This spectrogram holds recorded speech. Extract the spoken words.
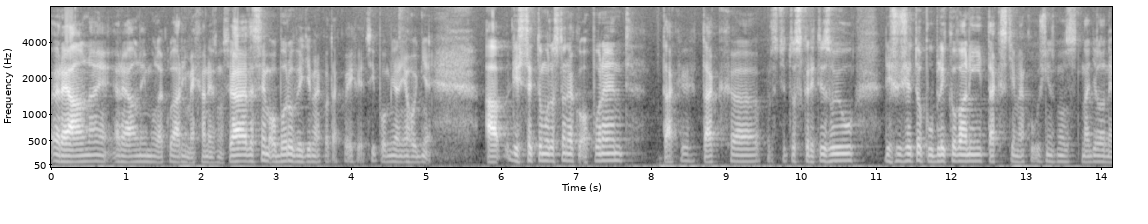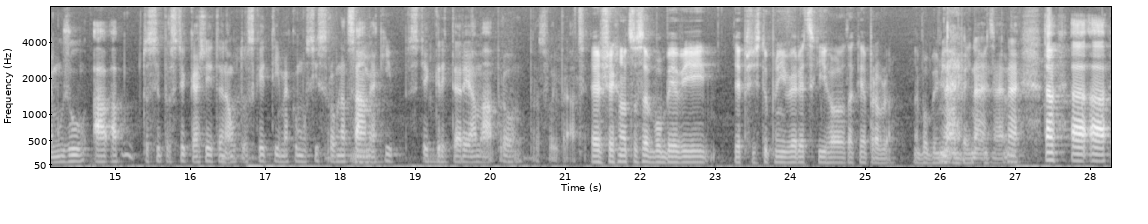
reálný, reálný molekulární mechanismus. Já ve svém oboru vidím jako takových věcí poměrně hodně. A když se k tomu dostanu jako oponent, tak, tak uh, prostě to skritizuju. Když už je to publikovaný, tak s tím jako už nic moc nadělat nemůžu a, a to si prostě každý ten autorský tým jako musí srovnat sám, jaký prostě kritéria má pro, pro svoji práci. Je všechno, co se objeví, je přístupný vědeckýho, tak je pravda. Nebo by měla ne, být ne, ne, ne. Tam uh, uh,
